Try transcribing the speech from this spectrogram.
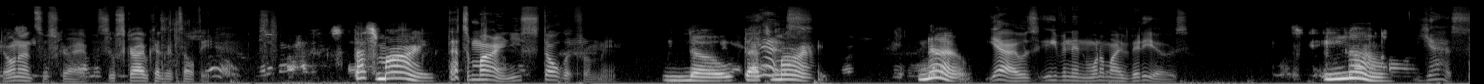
Don't unsubscribe. Subscribe because it's healthy. That's mine. That's mine. You stole it from me. No, that's Yes. mine. No, Yeah, it was even in one of my videos. no. Yes.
